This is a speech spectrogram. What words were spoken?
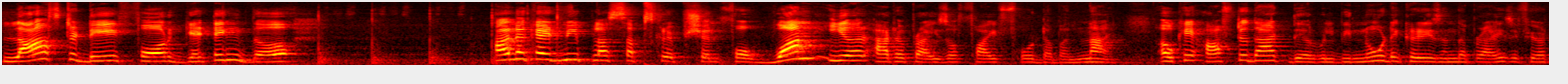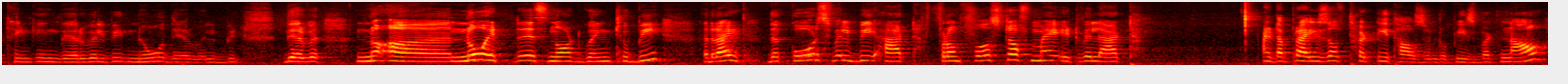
Last day for getting the Unacademy Plus subscription for one year at a price of 5499 okay after that there will be no decrease in the price. If you are thinking there will be no there will be there will no uh, no it is not going to be right. The course will be at from 1st of may it will at at a price of 30,000 rupees. But now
